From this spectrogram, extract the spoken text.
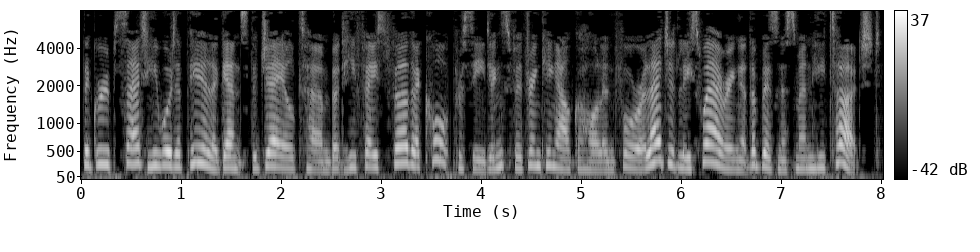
The group said he would appeal against the jail term but he faced further court proceedings for drinking alcohol and for allegedly swearing at the businessman he touched.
